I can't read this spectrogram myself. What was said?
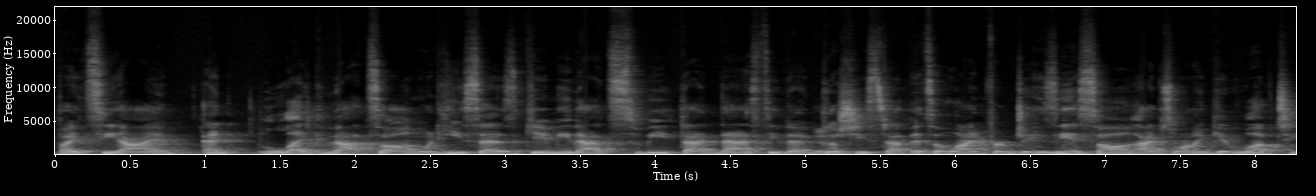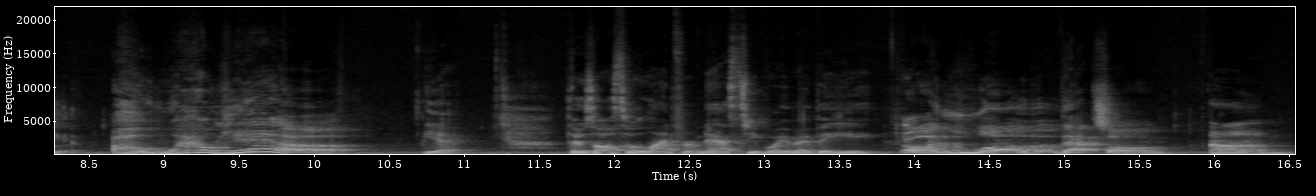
by T.I. And like that song, when he says, Give me that sweet, that nasty, that Yeah. gushy stuff, it's a line from Jay Z's song, I Just Want to Give Love to You. Oh wow, yeah. Yeah. There's also a line from Nasty Boy by Biggie. Oh, I love that song. Um,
